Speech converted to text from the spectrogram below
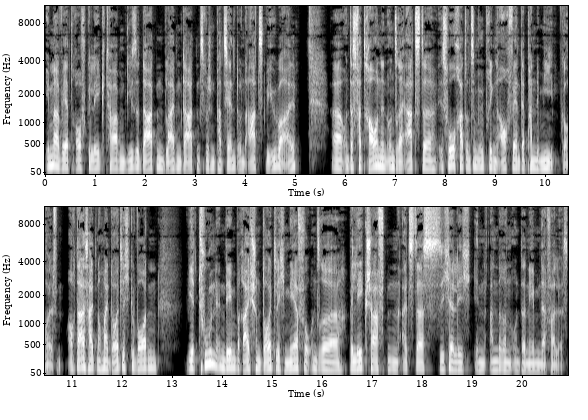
immer Wert drauf gelegt haben, diese Daten bleiben Daten zwischen Patient und Arzt wie überall. Äh, und das Vertrauen in unsere Ärzte ist hoch, hat uns im Übrigen auch während der Pandemie geholfen. Auch da ist halt nochmal deutlich geworden, wir tun in dem Bereich schon deutlich mehr für unsere Belegschaften, als das sicherlich in anderen Unternehmen der Fall ist.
